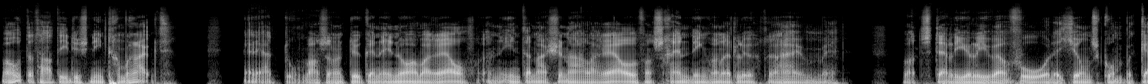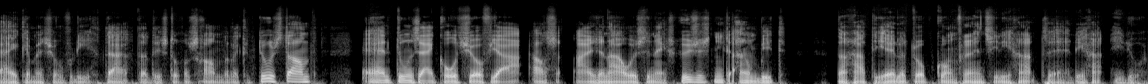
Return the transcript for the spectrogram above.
Maar goed, dat had hij dus niet gebruikt. En ja, toen was er natuurlijk een enorme rel, een internationale rel van schending van het luchtruim. Wat stellen jullie wel voor dat je ons komt bekijken met zo'n vliegtuig? Dat is toch een schandelijke toestand. En toen zei Khrushchev, ja, als Eisenhower zijn excuses niet aanbiedt, dan gaat die hele topconferentie, die gaat, die gaat niet door.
